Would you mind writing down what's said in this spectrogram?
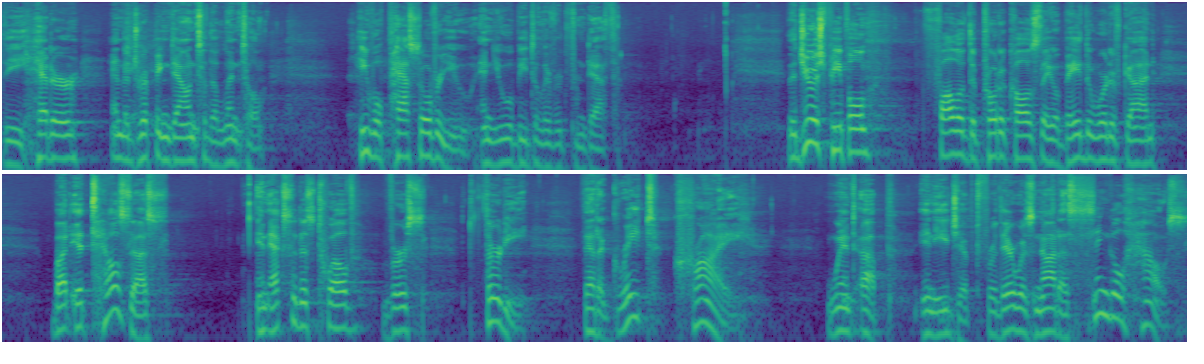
the header, and the dripping down to the lintel, he will pass over you and you will be delivered from death. The Jewish people followed the protocols, they obeyed the word of God, but it tells us in Exodus 12, verse 30, that a great cry went up in Egypt, for there was not a single house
